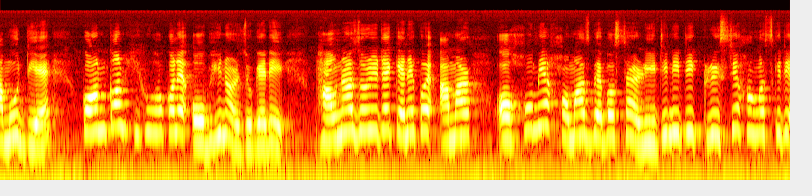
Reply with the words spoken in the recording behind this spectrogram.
আমোদ দিয়ে। কণ কণ শিশুসকলে অভিনয়ৰ যোগেদি। ভাওনাৰ জৰিয়তে কেনেকৈ আমাৰ অসমীয়া সমাজ ব্যৱস্থাৰ ৰীতি নীতি কৃষ্টি সংস্কৃতি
